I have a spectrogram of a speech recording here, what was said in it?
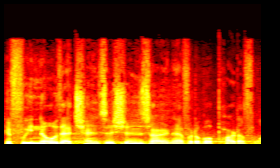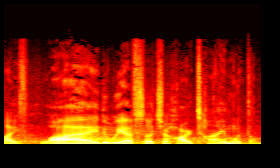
if we know that transitions are an inevitable part of life, why do we have such a hard time with them?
